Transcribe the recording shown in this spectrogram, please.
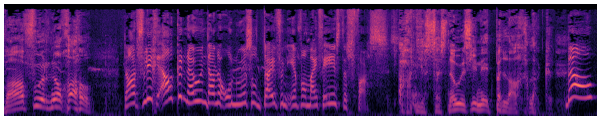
Waarvoor nogal? Daar vlieg elke nou en dan 'n onnoosel duif in een van my vensters vas. Ag nee, sis, nou is jy net belaglik. Wel,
